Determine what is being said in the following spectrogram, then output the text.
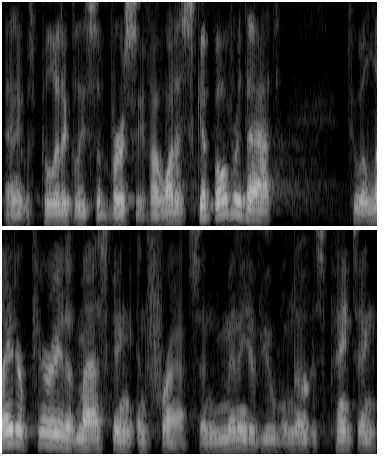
and it was politically subversive. I want to skip over that to a later period of masking in France. And many of you will know this painting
